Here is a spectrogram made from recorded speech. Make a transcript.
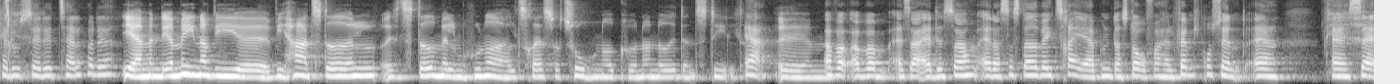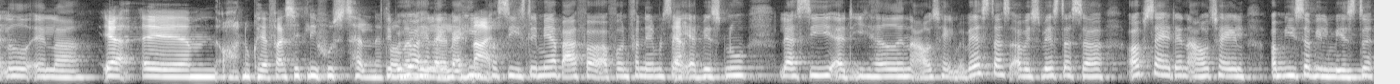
kan du sætte et tal på det? Ja, men jeg mener, vi, øh, vi har et sted, et sted mellem 150 og 200 kunder, noget i den stil. Ja. Øhm, Og hvor, og hvor, altså er, det så, er der så stadigvæk tre af dem, der står for 90 procent af, af salget, eller ja, øhm, åh, nu kan jeg faktisk ikke lige huske tallene. det for at behøver være heller ikke være helt Nej. præcis. Det er mere bare for at få en fornemmelse af, Ja. at hvis nu, lad os sige, at I havde en aftale med Vestas, og hvis Vestas så opsagde den aftale, om I så ville miste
